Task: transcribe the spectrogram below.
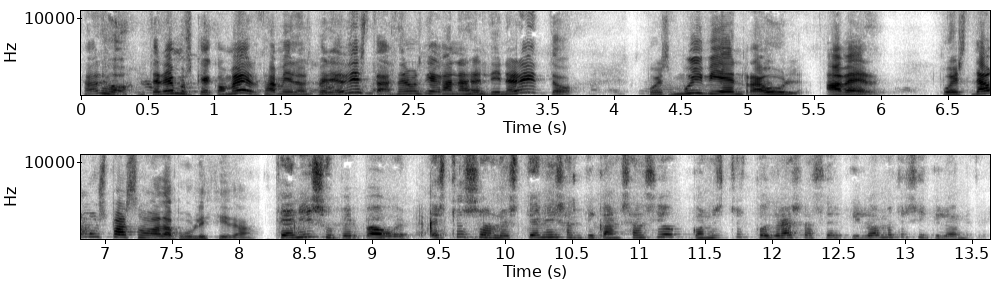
Claro, tenemos que comer también los periodistas, tenemos que ganar el dinerito. Pues muy bien, Raúl. A ver, pues damos paso a la publicidad. Tenis Superpower. Estos son los tenis anticansancio. Con estos podrás hacer kilómetros y kilómetros.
